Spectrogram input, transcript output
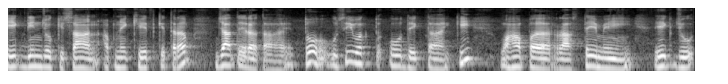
एक दिन जो किसान अपने खेत की तरफ जाते रहता है तो उसी वक्त वो देखता है कि वहाँ पर रास्ते में एक जो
